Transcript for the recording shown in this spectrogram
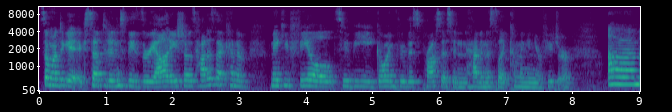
someone to get accepted into these reality shows? How does that kind of make you feel to be going through this process and having this like coming in your future? Um,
